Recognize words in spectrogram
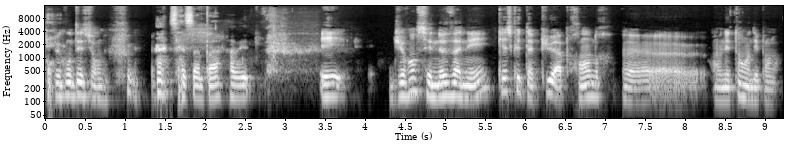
tu peux compter sur nous. C'est sympa, ah oui. Et durant ces neuf années, qu'est-ce que tu as pu apprendre euh, en étant indépendant?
